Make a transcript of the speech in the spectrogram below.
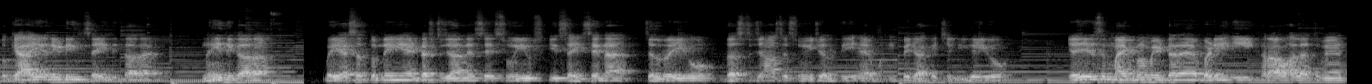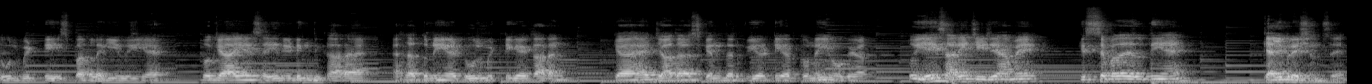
तो क्या ये रीडिंग सही दिखा रहा है? नहीं दिखा रहा। भाई, ऐसा तो नहीं है डस्ट जाने से सुई उसकी सही से ना चल रही हो। डस्ट जहाँ से सुई चलती है, वहीं पे जाके चली गई हो। या ये जैसे माइक्रोमीटर है, बड़ी ही खराब हालत में धूल मिट्टी इस पर लगी हुई है। तो क्या ये सही रीडिंग दिखा रहा है? ऐसा तो नहीं है, धूल मिट्टी के कारण। क्या है, ज़्यादा इसके अंदर वियर टीयर तो नहीं हो गया? तो यही सारी चीज़ें हमें किससे पता चलती हैं? कैलिब्रेशन से,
